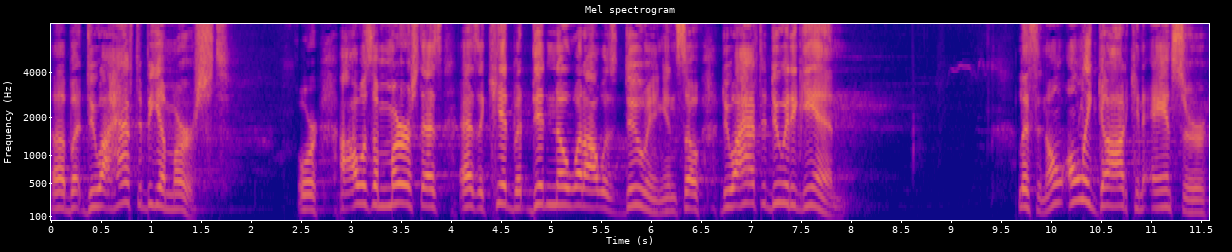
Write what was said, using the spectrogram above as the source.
uh, but do I have to be immersed? Or I was immersed as, as a kid, but didn't know what I was doing, and so do I have to do it again? Listen, only God can answer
